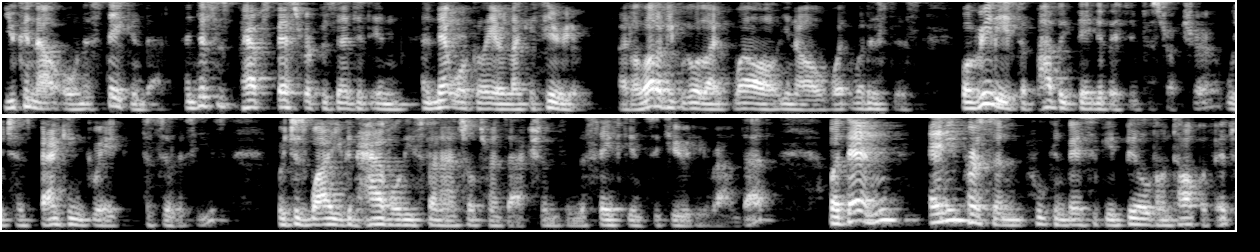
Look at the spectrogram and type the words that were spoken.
you can now own a stake in that. And this is perhaps best represented in a network layer like Ethereum. Right? A lot of people go like, well, you know, what, what is this? Well, really, it's a public database infrastructure which has banking grade facilities which is why you can have all these financial transactions and the safety and security around that. But then any person who can basically build on top of it,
